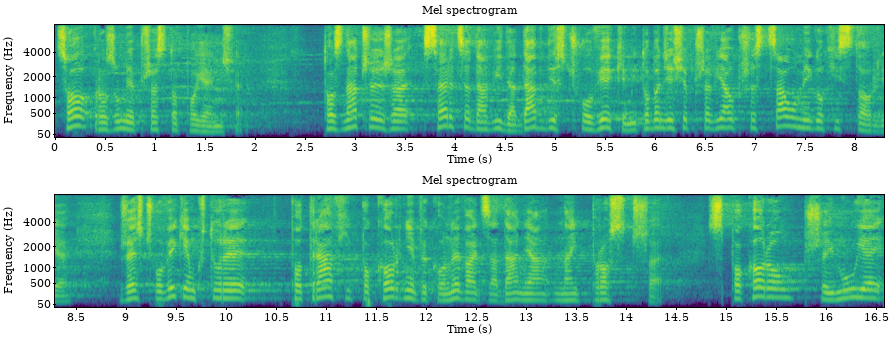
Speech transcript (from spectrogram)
Co rozumie przez to pojęcie? To znaczy, że serce Dawida, Dawid jest człowiekiem i to będzie się przewijało przez całą jego historię, że jest człowiekiem, który potrafi pokornie wykonywać zadania najprostsze. Z pokorą przyjmuje,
